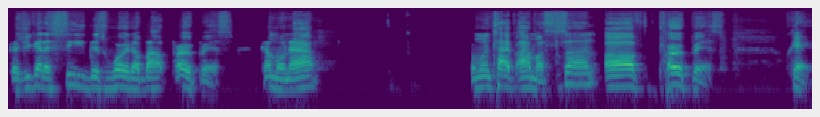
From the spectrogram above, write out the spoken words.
because you got to see this word about purpose. Come on now. To type, I'm a son of purpose. Okay,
